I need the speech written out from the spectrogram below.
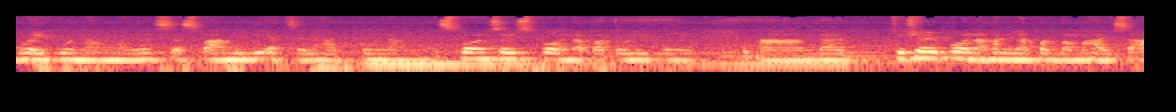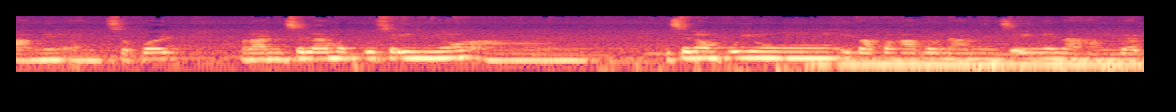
Buhay po ng Malasas family at sa lahat po ng sponsors po na patuloy pong um, nag-share po ng kanilang pagmamahal sa amin and support. Maraming salamat po sa inyo. Um, isa lang po yung ipapangako namin sa inyo na hanggat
